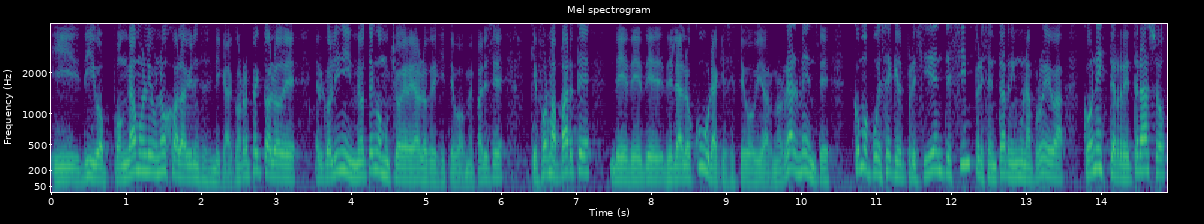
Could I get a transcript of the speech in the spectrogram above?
y digo, pongámosle un ojo a la violencia sindical. Con respecto a lo de Ercolini, no tengo mucho que agregar a lo que dijiste vos. Me parece que forma parte de, de la locura que es este gobierno. Realmente, ¿cómo puede ser que el presidente, sin presentar ninguna prueba, con este retraso,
